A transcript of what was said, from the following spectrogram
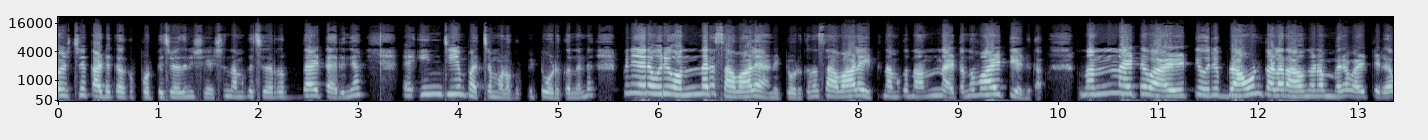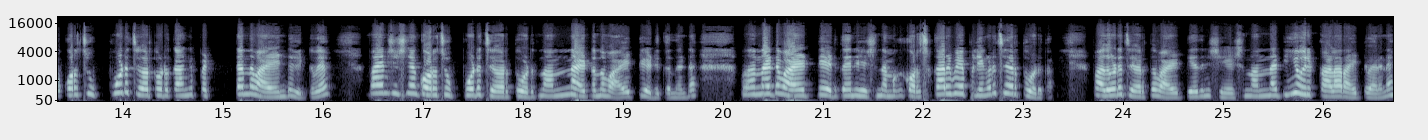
ഒഴിച്ച് കടുക്കൊക്കെ പൊട്ടിച്ചതിന് ശേഷം നമുക്ക് ചെറുതായിട്ട് അരിഞ്ഞ ഇഞ്ചിയും പച്ചമുളകും ഇട്ട് കൊടുക്കുന്നുണ്ട്. പിന്നെ ഞാൻ ഒരു ഒന്നര സവാളയാണ് ഇട്ട് കൊടുക്കുന്നത്. സവാള ഇട്ട് നമുക്ക് നന്നായിട്ടൊന്ന് വഴറ്റിയെടുക്കാം. നന്നായിട്ട് വഴറ്റി ഒരു ബ്രൗൺ കളർ ആവുന്നിടം വരെ വഴറ്റിയെടുക്കാം. കുറച്ച് ഉപ്പൂടെ ചേർത്ത് കൊടുക്കാമെങ്കിൽ പെട്ടെന്ന് വഴണ്ട് കിട്ടുവേ. അപ്പൊ അതിനുശേഷം ഞാൻ കുറച്ച് ഉപ്പോടെ ചേർത്ത് കൊടുത്ത് നന്നായിട്ടൊന്ന് വഴറ്റി എടുക്കുന്നുണ്ട് നന്നായിട്ട് വഴറ്റി എടുത്തതിന് ശേഷം നമുക്ക് കുറച്ച് കറിവേപ്പിലയും കൂടെ ചേർത്ത് കൊടുക്കാം. അപ്പൊ അതുകൂടെ ചേർത്ത് വഴറ്റിയതിന് ശേഷം നന്നായിട്ട് ഈ ഒരു കളറായിട്ട് വരണേ.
